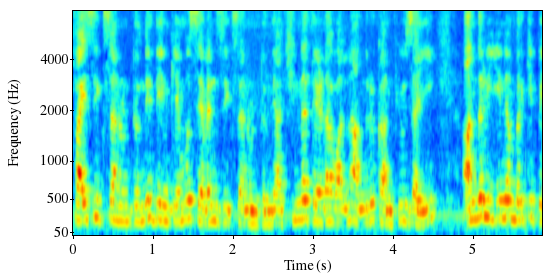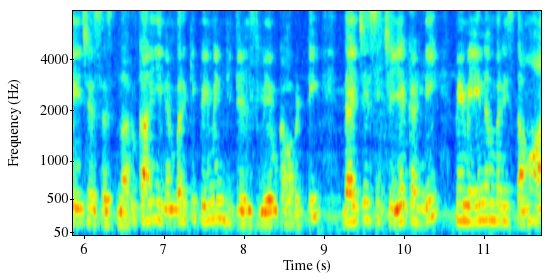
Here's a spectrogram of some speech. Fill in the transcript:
ఫైవ్ సిక్స్ అని ఉంటుంది దీనికేమో సెవెన్ సిక్స్ అని ఉంటుంది. ఆ చిన్న తేడా వలన అందరూ కన్ఫ్యూజ్ అయ్యి అందరూ ఈ నెంబర్కి పే చేసేస్తున్నారు. కానీ ఈ నెంబర్కి పేమెంట్ డీటెయిల్స్ లేవు కాబట్టి దయచేసి చేయకండి మేము ఏ నెంబర్ ఇస్తామో ఆ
